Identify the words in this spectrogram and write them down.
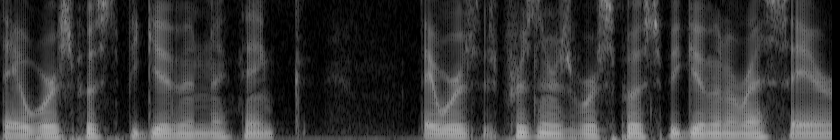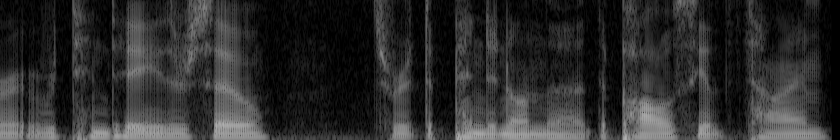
they were supposed to be given. I think they were prisoners were supposed to be given a rest day every ten days or so. Sort of depended on the the policy of the time.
